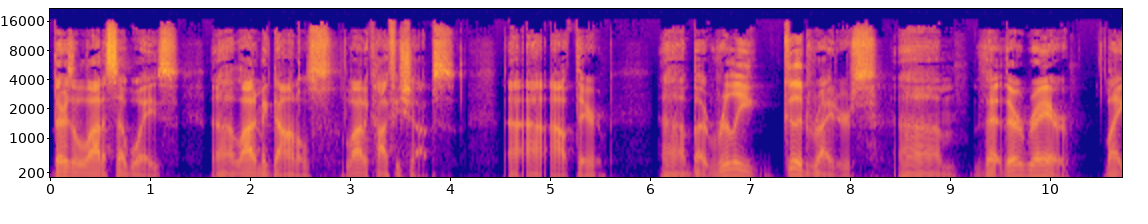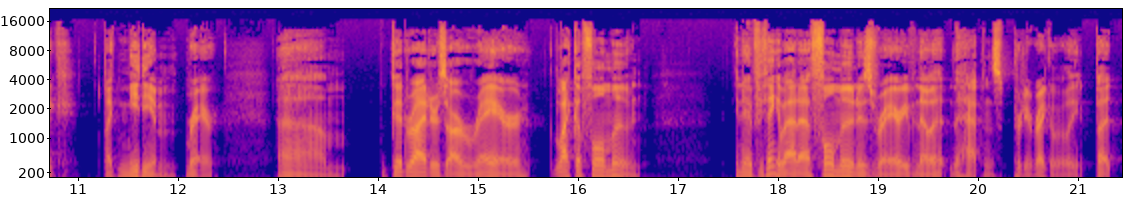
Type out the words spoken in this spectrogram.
There's a lot of subways, uh, a lot of McDonald's, a lot of coffee shops uh, out there, uh, but really good writers, um, that they're rare, like like medium rare. Um, good writers are rare, like a full moon. And if you think about it, a full moon is rare, even though it, it happens pretty regularly. But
